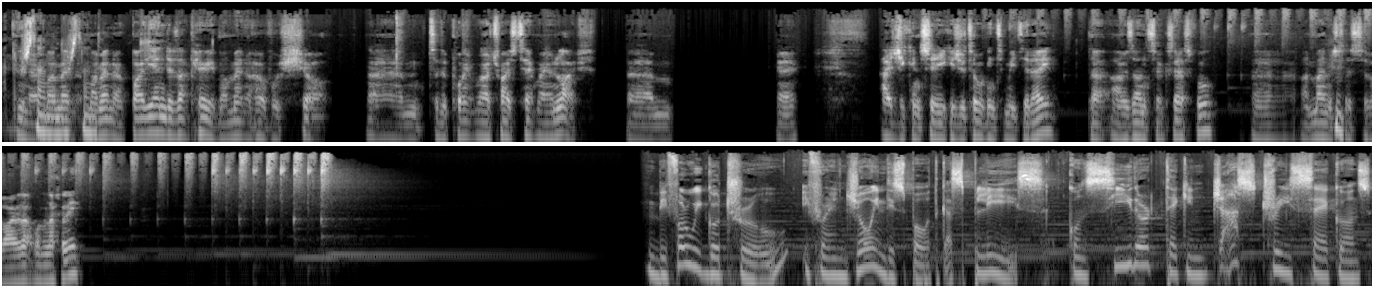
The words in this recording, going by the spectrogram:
understand, you know, my, understand. my mental, by the end of that period, my mental health was shot um, to the point where I tried to take my own life. Um, you know, as you can see, because you're talking to me today, that I was unsuccessful. Uh, I managed to survive that one, luckily. Before we go through, if you're enjoying this podcast, please consider taking just three seconds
